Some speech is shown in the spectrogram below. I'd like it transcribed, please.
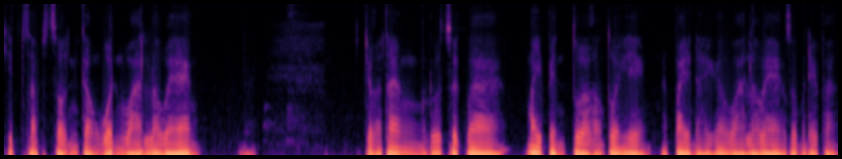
คิดสับสนกังวลหวาดระแวงจนกระทั่งรู้สึกว่าไม่เป็นตัวของตัวเองไปไหนก็หวาดระแวงสมไม่ได้ฟัง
